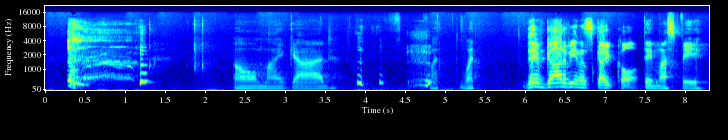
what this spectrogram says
oh my god. What? What? They've got to be in a Skype call. They must be.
